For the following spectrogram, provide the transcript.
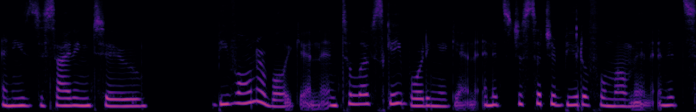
And he's deciding to be vulnerable again and to love skateboarding again. And it's just such a beautiful moment. And it's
